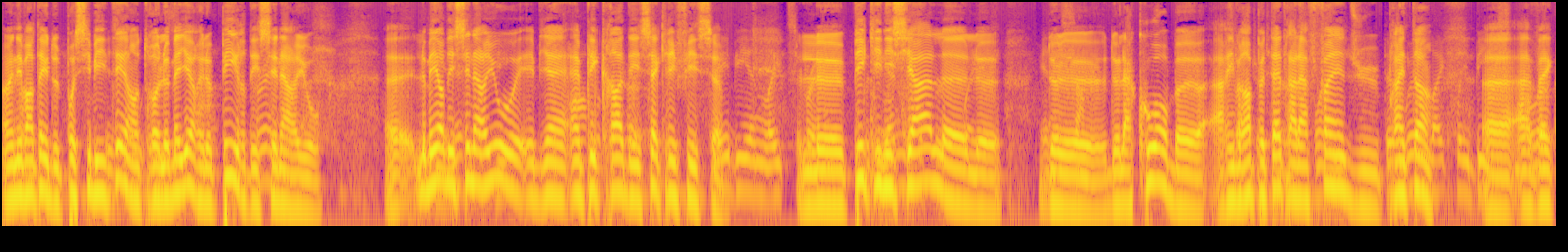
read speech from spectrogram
un éventail de possibilités entre le meilleur et le pire des scénarios. Euh, le meilleur des scénarios, eh bien, impliquera des sacrifices. Le pic initial, euh, le, de, la courbe euh, arrivera peut-être à la fin du printemps, avec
